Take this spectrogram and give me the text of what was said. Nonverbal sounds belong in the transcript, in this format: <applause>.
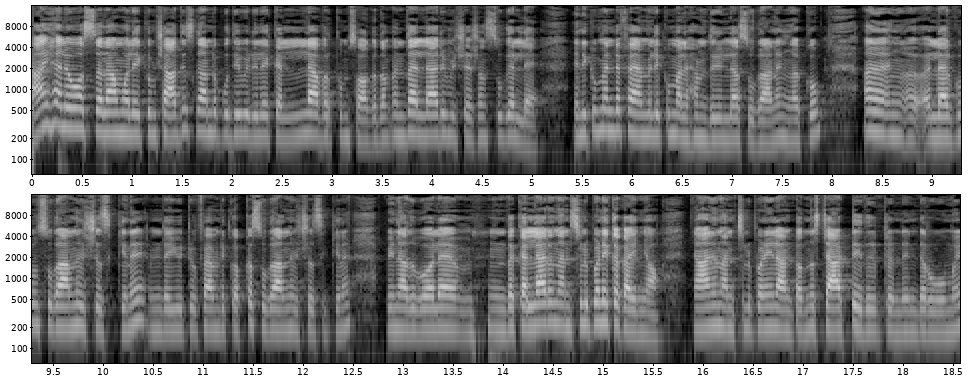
Hi hello അസ്സലാമു അലൈക്കും. ഷാദിസ് ഖാന്റെ പുതിയ വീഡിയോയിലേക്ക് എല്ലാവർക്കും സ്വാഗതം. എന്താ എല്ലാവരും വിശേഷം? സുഖല്ലേ? എനിക്കും എന്റെ ഫാമിലിക്കും അലഹമ്മദില്ല സുഖമാണ് നിങ്ങൾക്കും എല്ലാവർക്കും സുഖമാണെന്ന് വിശ്വസിക്കുന്നത് എന്റെ യൂട്യൂബ് ഫാമിലിക്കൊക്കെ സുഖമാണെന്ന് വിശ്വസിക്കുന്നത് പിന്നെ അതുപോലെ എന്തൊക്കെ എല്ലാവരും നനച്ചുലിപ്പണിയൊക്കെ കഴിഞ്ഞോ? ഞാൻ നനച്ചുലിപ്പണിയിലാണ് കേട്ടോ ഒന്ന് സ്റ്റാർട്ട് ചെയ്തിട്ടുണ്ട് എന്റെ റൂം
